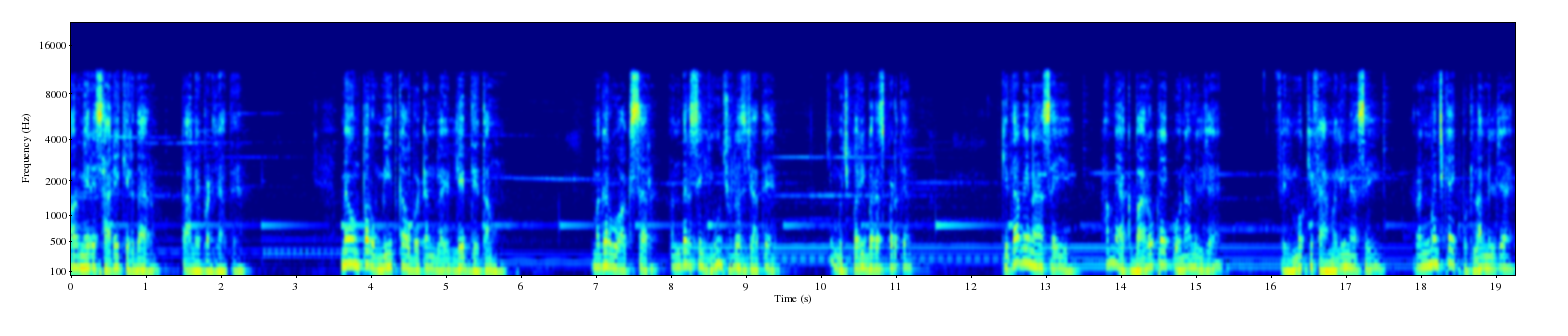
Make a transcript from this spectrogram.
और मेरे सारे किरदार काले पड़ जाते हैं। मैं उन पर उम्मीद का बटन लेप देता हूँ। मगर वो अक्सर अंदर से यूँ झुलस जाते हैं कि मुझ पर ही बरस पड़ते हैं। किताबें ना सही हमें अखबारों का एक कोना मिल जाए, फ़िल्मों की फैमिली ना सही रंगमंच का एक पुतला मिल जाए।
